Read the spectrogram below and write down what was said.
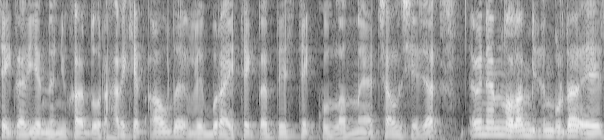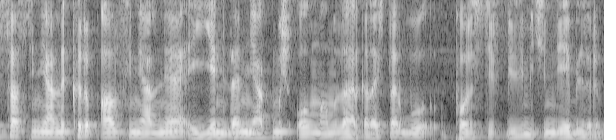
tekrar yeniden yukarı doğru hareket aldı ve burayı tekrar destek kullanmaya çalışacağız. Önemli olan bizim burada e, sat sinyalini kırıp al sinyaline yeniden yakmış olmamız arkadaşlar. Bu pozitif bizim için diyebilirim.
